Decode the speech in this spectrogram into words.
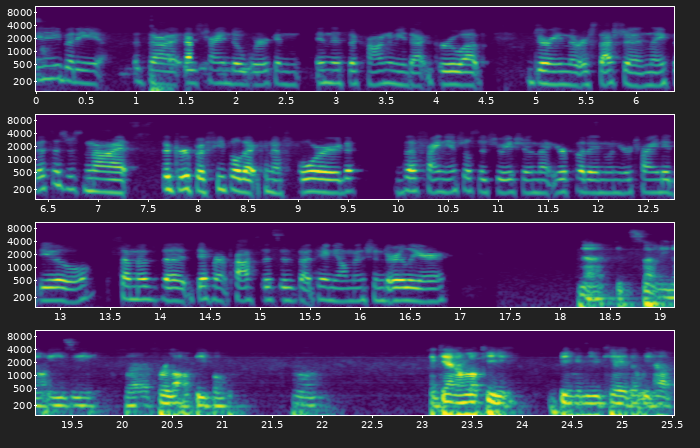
anybody that is trying to work in in this economy that grew up during the recession. Like this is just not the group of people that can afford the financial situation that you're put in when you're trying to do some of the different processes that Danielle mentioned earlier. No, it's certainly not easy for, for a lot of people. Um, again, I'm lucky being in the UK that we have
